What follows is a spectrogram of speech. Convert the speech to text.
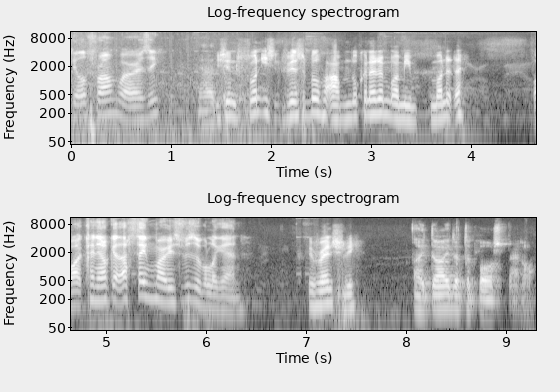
don't even know where I'm getting killed from. Where is he? yeah, He's in front. He's invisible. I'm looking at him on my monitor. Why can you not get that thing where he's visible again? Eventually. I died at the boss battle.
